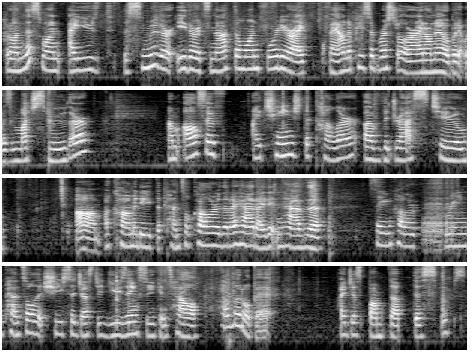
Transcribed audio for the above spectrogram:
But on this one, I used the smoother. Either it's not the 140 or I found a piece of Bristol or I don't know, but it was much smoother. I'm um, also, I changed the color of the dress to um, accommodate the pencil color that I had. I didn't have the same color green pencil that she suggested using, so you can tell a little bit. I just bumped up this, oops,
